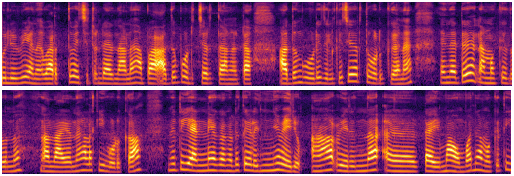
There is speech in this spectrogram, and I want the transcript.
ഉലുവയാണ് വറുത്ത് വെച്ചിട്ടുണ്ടായിരുന്നതാണ് അപ്പോൾ അത് പൊടിച്ചെടുത്താണ് കേട്ടോ അതും കൂടി ഇതിലേക്ക് ചേർത്ത് കൊടുക്കുകയാണ് എന്നിട്ട് നമുക്കിതൊന്ന് നന്നായി ഒന്ന് ഇളക്കി കൊടുക്കാം. എന്നിട്ട് എണ്ണയൊക്കെ അങ്ങോട്ട് തെളിഞ്ഞ് വരും. ആ വരുന്ന ടൈം ആകുമ്പോൾ നമുക്ക് തീ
